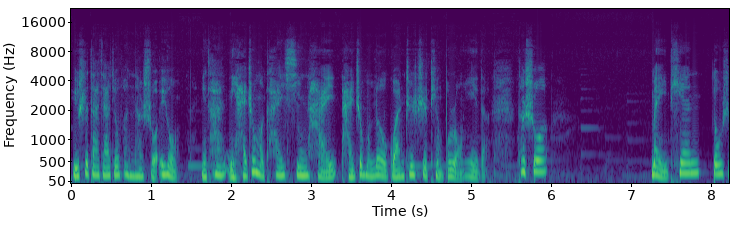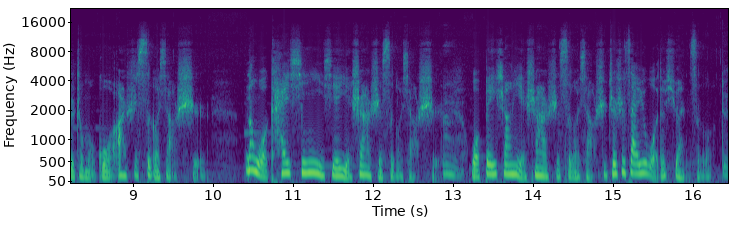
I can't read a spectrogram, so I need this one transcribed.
于是大家就问她说：“哎呦，你看你还这么开心，还还这么乐观，真是挺不容易的。”她说：“每天都是这么过，二十四个小时。”那我开心一些也是二十四个小时，嗯，我悲伤也是二十四个小时，这是在于我的选择。对，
